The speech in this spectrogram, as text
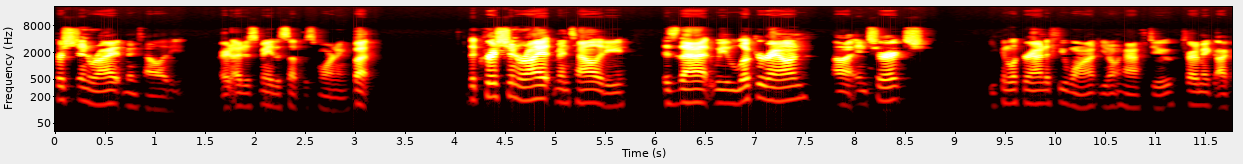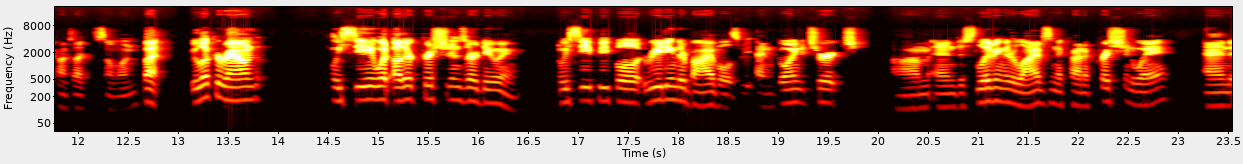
Christian riot mentality. Right? I just made this up this morning. But the Christian riot mentality is that we look around uh, in church. You can look around if you want. You don't have to. Try to make eye contact with someone. But we look around. We see what other Christians are doing. We see people reading their Bibles and going to church um, and just living their lives in a kind of Christian way. And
